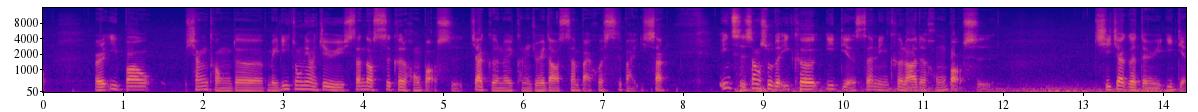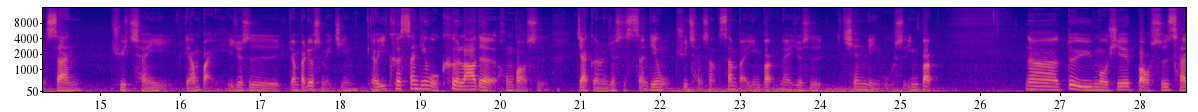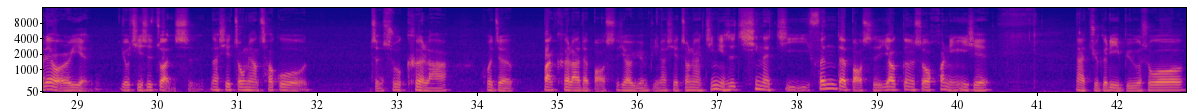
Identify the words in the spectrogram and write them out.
而一包相同的每粒重量介于三到四克的红宝石，价格呢可能就会到三百或四百以上。因此，上述的一颗一点三零克拉的红宝石，其价格等于一点三去乘以两百，也就是两百六十美金；而一颗三点五克拉的红宝石。价格呢，就是三点五去乘上三百英镑，那也就是一千零五十英镑。那对于某些宝石材料而言，尤其是钻石，那些重量超过整数克拉或者半克拉的宝石，要远比那些重量仅仅是轻了几分的宝石要更受欢迎一些。那举个例，比如说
